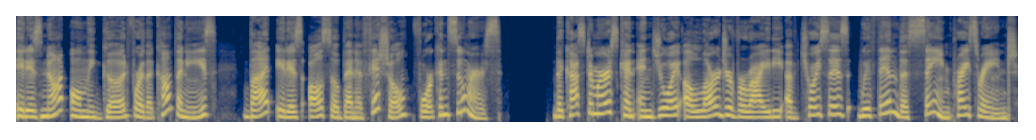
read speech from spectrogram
It is not only good for the companies, but it is also beneficial for consumers. The customers can enjoy a larger variety of choices within the same price range.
